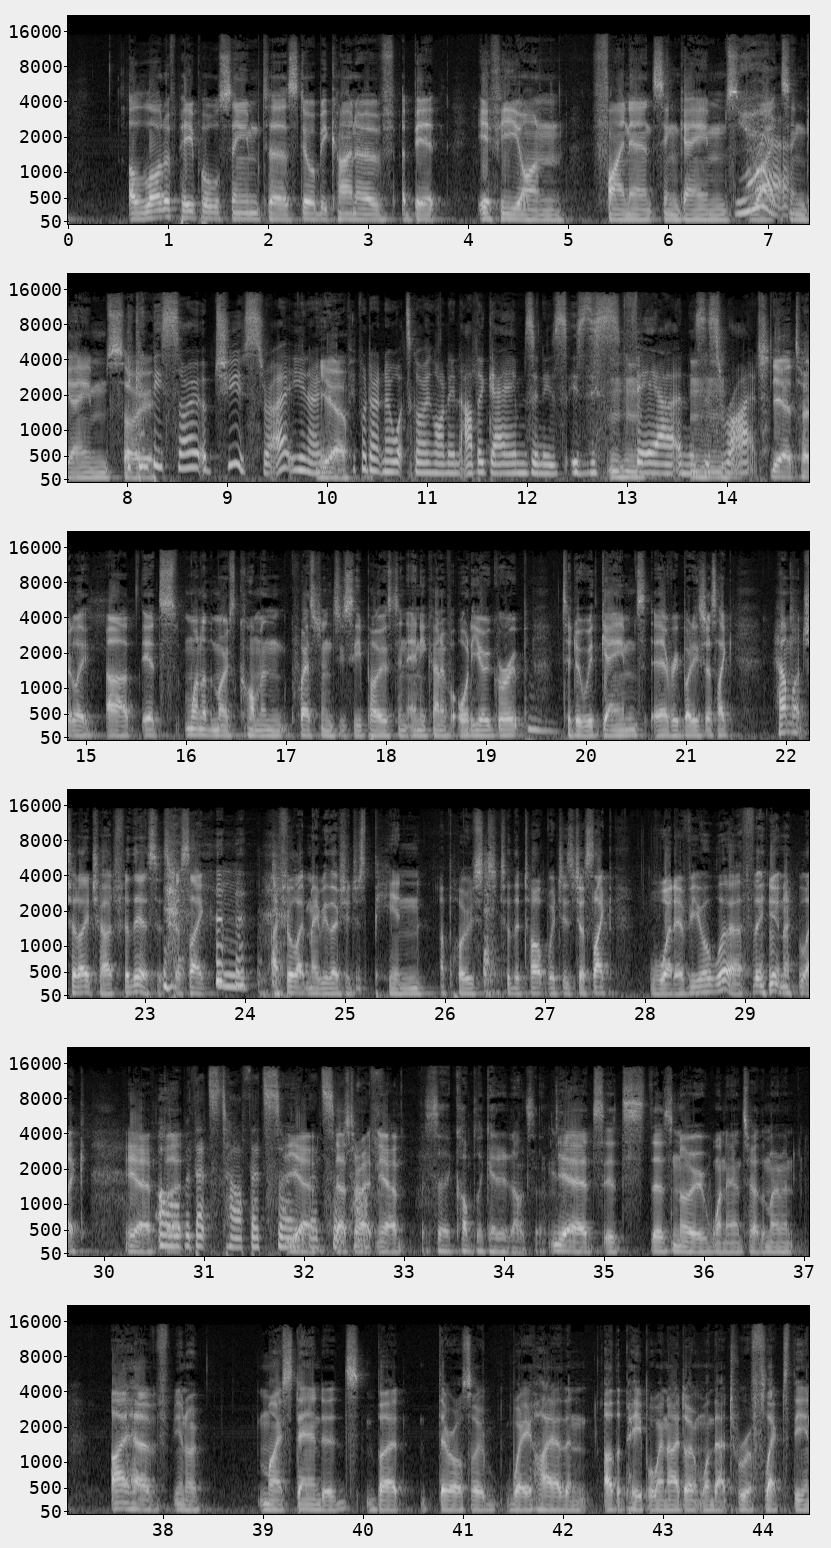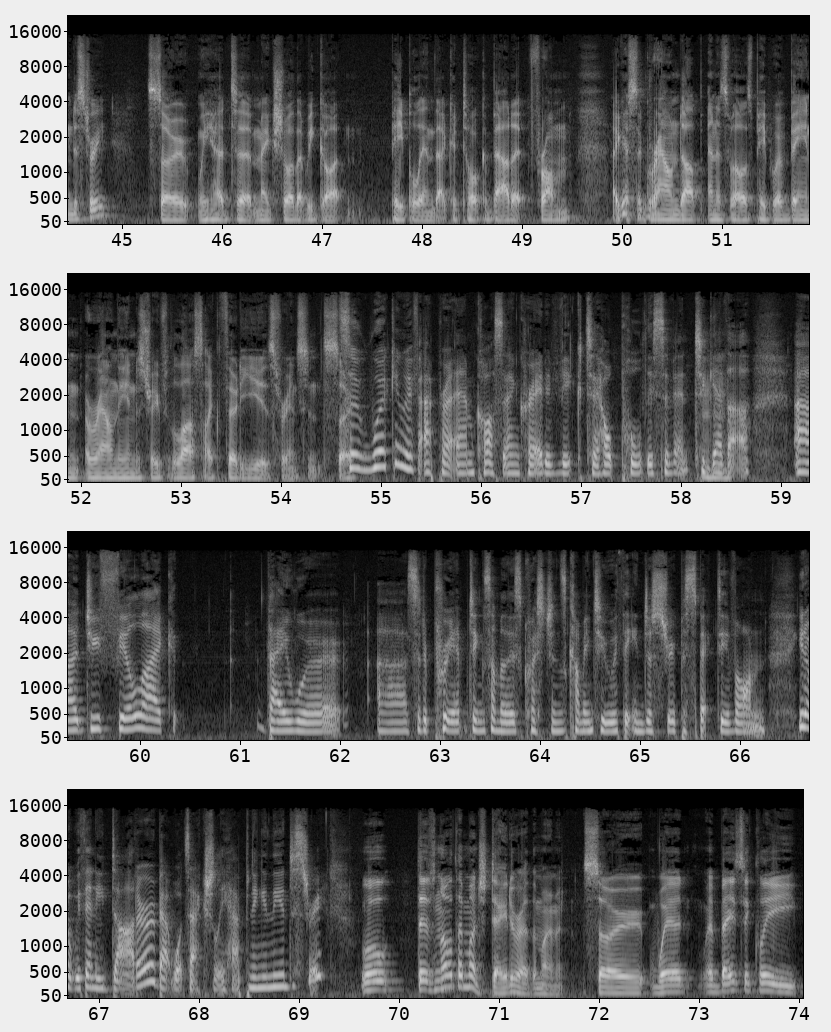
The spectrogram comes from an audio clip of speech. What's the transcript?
a lot of people seem to still be kind of a bit iffy on financing games, Yeah. rights in games. So it can be so obtuse, right? You know, Yeah. people don't know what's going on in other games, and is is this fair and is this right? Mm-hmm. Yeah, totally. Uh, it's one of the most common questions you see posed in any kind of audio group to do with games. Everybody's just like, how much should I charge for this? It's just like, hmm. I feel like maybe they should just pin a post to the top, which is just like, whatever you're worth, you know, like, yeah. Oh, but, that's tough. That's so yeah, that's so tough. right. Yeah. It's a complicated answer. Yeah, it's it's there's no one answer at the moment. I have, you know, my standards, but they're also way higher than other people and I don't want that to reflect the industry. So we had to make sure that we got people in that could talk about it from I guess the ground up and as well as people who have been around the industry for the last like 30 years for instance. So, So, working with APRA, AMCOS, and Creative Vic to help pull this event Mm-hmm. together, uh, do you feel like they were uh, sort of preempting some of those questions coming to you with the industry perspective on, you know, with any data about what's actually happening in the industry? Well, there's not that much data at the moment, so we're we're basically.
